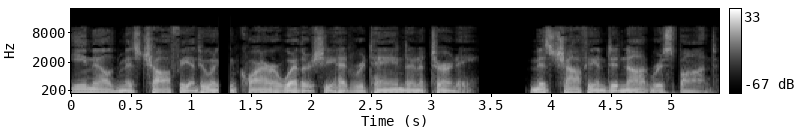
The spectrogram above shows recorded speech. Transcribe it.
emailed Ms. Chafian to inquire whether she had retained an attorney. Ms. Chafian did not respond.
